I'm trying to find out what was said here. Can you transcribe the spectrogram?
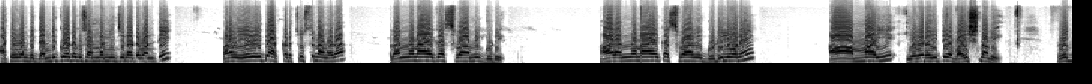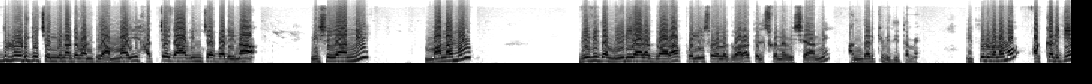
అటువంటి గండికోటకు సంబంధించినటువంటి మనం ఏదైతే అక్కడ చూస్తున్నాం కదా రంగనాయక స్వామి గుడి. ఆ రంగనాయక స్వామి గుడిలోనే ఆ అమ్మాయి ఎవరైతే వైష్ణవి రుద్రుడికి చెందినటువంటి అమ్మాయి హత్య గావించబడిన విషయాన్ని మనము వివిధ మీడియాల ద్వారా పోలీసు వాళ్ళ ద్వారా తెలుసుకున్న విషయాన్ని అందరికీ విదితమే. ఇప్పుడు మనము అక్కడికి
